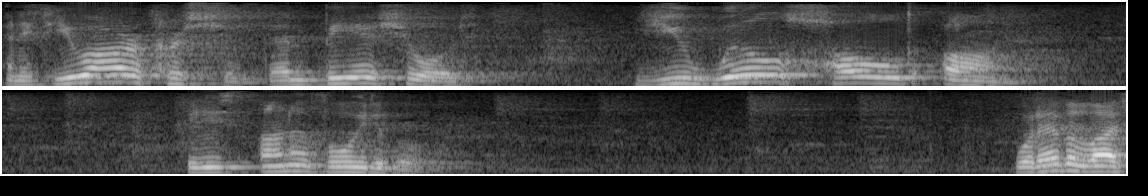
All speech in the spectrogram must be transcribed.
And if you are a Christian, then be assured you will hold on. It is unavoidable. Whatever life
